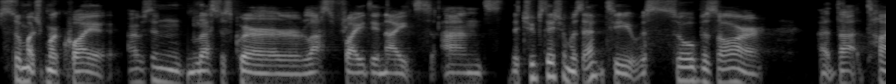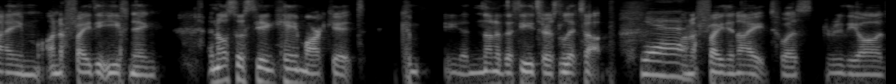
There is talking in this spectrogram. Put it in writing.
so much more quiet. I was in Leicester Square last Friday night and the tube station was empty. It was so bizarre at that time on a Friday evening. And also seeing Haymarket, you know, none of the theatres lit up Yeah. on a Friday night was really odd.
